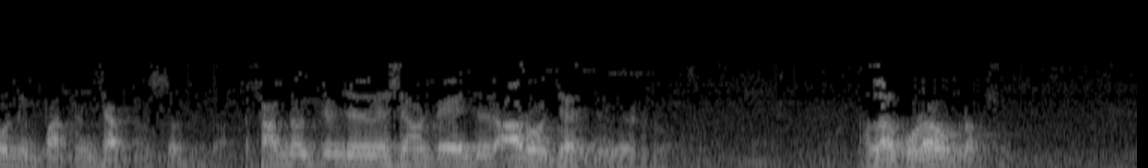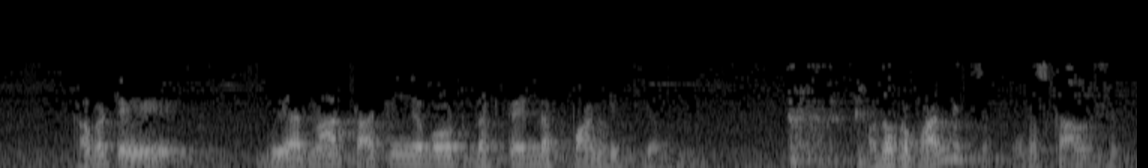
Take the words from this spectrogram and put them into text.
కొన్ని ఇంపార్టెంట్ చాప్టర్స్ చదువుతాం సాంద్రోగ్యం చదివేసామంటే ఏంటి ఆరో అధ్యాయం చదివేయడం అలా కూడా ఉండొచ్చు. కాబట్టి we're not talking about that kind of పాండిత్యం. అదొక పాండిత్యం ఒక స్కాలర్షిప్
